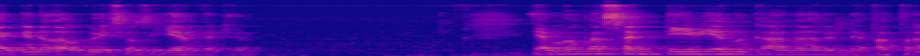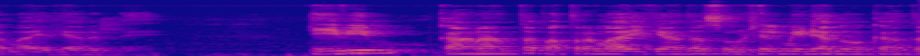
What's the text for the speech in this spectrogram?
എങ്ങനെ നമുക്ക് വിശ്വസിക്കാൻ പറ്റും? M M S N T V ഒന്നും കാണാറില്ലേ? പത്രം വായിക്കാറില്ലേ? ടി വിയും കാണാത്ത പത്രം വായിക്കാത്ത സോഷ്യൽ മീഡിയ നോക്കാത്ത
